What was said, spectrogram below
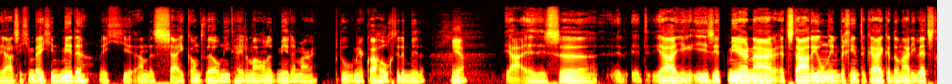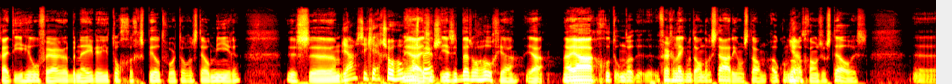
ja, zit je een beetje in het midden, een beetje aan de zijkant wel, niet helemaal in het midden, maar bedoel meer qua hoogte in het midden. Ja. Ja, het is, uh, het, het, ja je, je zit meer naar het stadion in het begin te kijken dan naar die wedstrijd die heel ver beneden je toch gespeeld wordt door een stel mieren. Dus, uh, ja, zit je echt zo hoog ja, je zit, je zit best wel hoog, ja. ja. Nou ja, goed, omdat, vergeleken met andere stadions dan. Ook omdat ja. het gewoon zo stel is. Uh,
